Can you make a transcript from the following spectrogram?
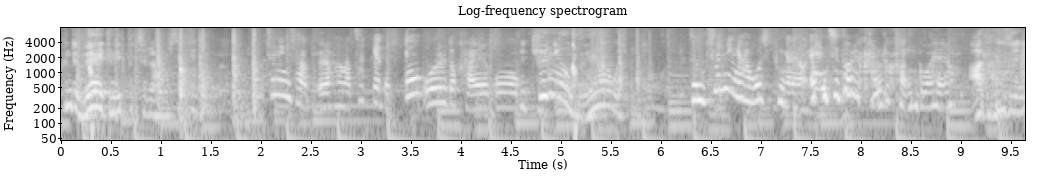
근데 왜 드리프트를 하기 시작했는 거예요? 튜닝샵을 하나 찾게 됐고 오일도 갈고 근데 튜닝은 왜 하고 거예요? 전 튜닝이 하고 싶은 게 아니라 오일 갈러 간 거예요. 아 단순히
